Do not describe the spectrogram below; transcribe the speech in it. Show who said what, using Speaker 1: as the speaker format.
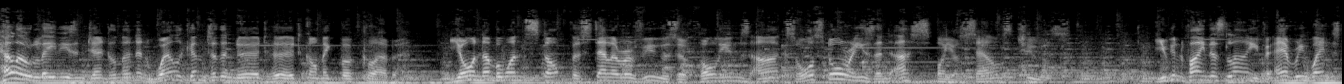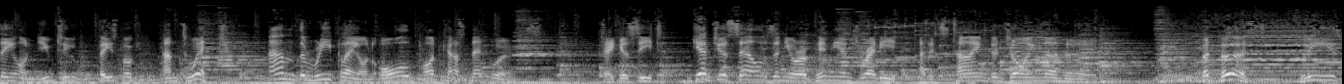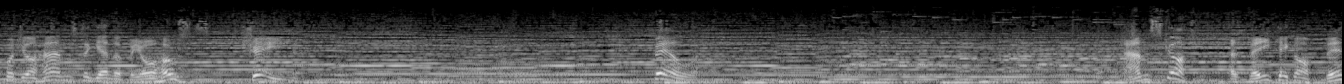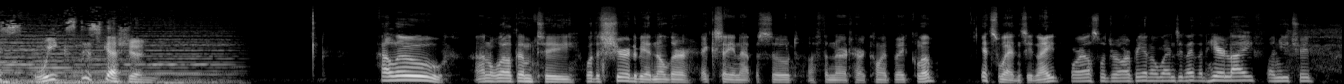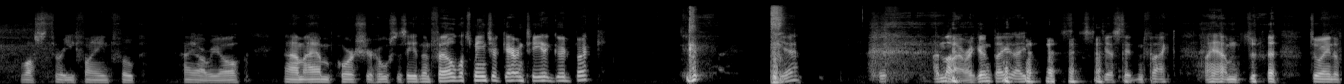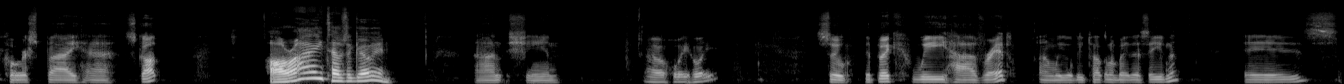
Speaker 1: Hello, ladies and gentlemen, and welcome to the Nerd Herd Comic Book Club. Your number one stop for stellar reviews of volumes, arcs, or stories that us or yourselves choose. You can find us live every Wednesday on YouTube, Facebook, and Twitch, and the replay on all podcast networks. Take a seat, get yourselves and your opinions ready, as it's time to join the herd. But first, please put your hands together for your hosts, Shane, Phil, and Scott as they kick off this week's discussion.
Speaker 2: Hello, and welcome to what is sure to be another exciting episode of the Nerd Herd Comic Book Club. It's Wednesday night. Where else would you rather be on a Wednesday night than here live on YouTube? With us three fine folk. Hi, are we all? Um, I am, of course, your host this evening, Phil, which means you're guaranteed a good book. yeah. I'm not arrogant. I, I just did. In fact, I am joined, of course, by uh, Scott
Speaker 3: All right, how's it going?
Speaker 2: and Shane.
Speaker 4: Oh, hoy hoy.
Speaker 2: So, the book we have read and we will be talking about this evening is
